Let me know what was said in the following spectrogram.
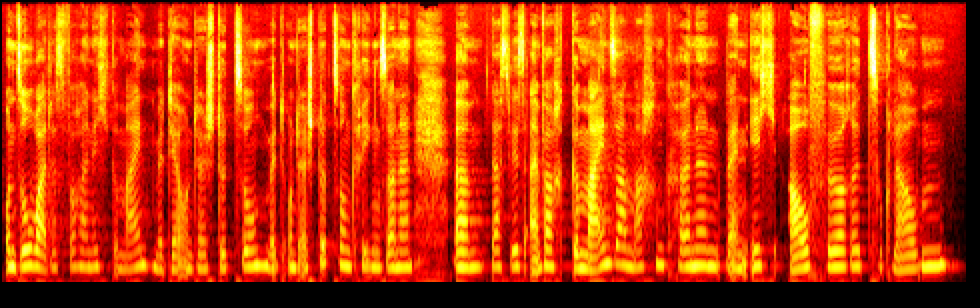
Und so war das vorher nicht gemeint mit der Unterstützung, mit Unterstützung kriegen, sondern ähm, dass wir es einfach gemeinsam machen können, wenn ich aufhöre zu glauben,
